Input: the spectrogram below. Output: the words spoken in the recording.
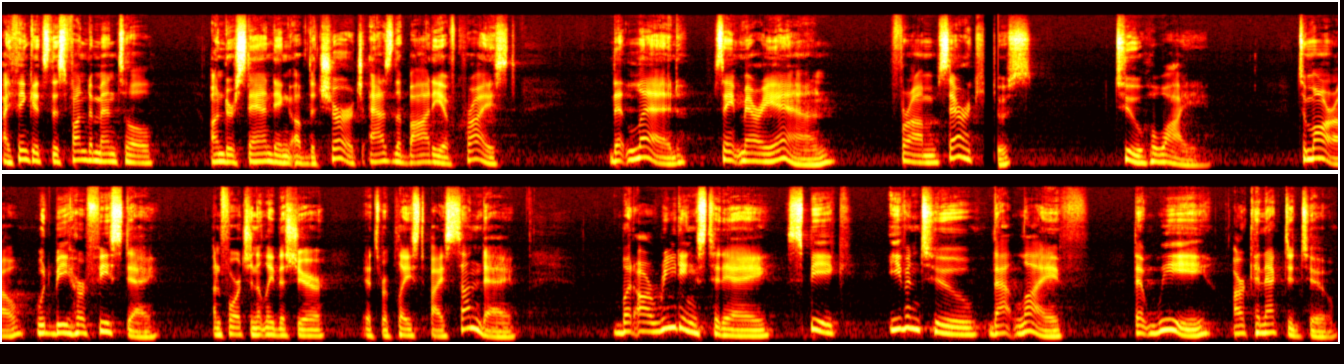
I think it's this fundamental understanding of the church as the body of Christ that led St. Mary Marianne from Syracuse to Hawaii. Tomorrow would be her feast day. Unfortunately, this year it's replaced by Sunday. But our readings today speak even to that life that we are connected to,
